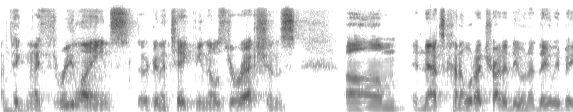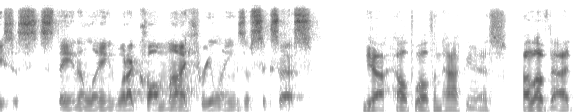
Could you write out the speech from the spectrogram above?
I pick mm-hmm. my three lanes that are going to take me in those directions um, and that's kind of what I try to do on a daily basis. Stay in a lane, what I call my three lanes of success. Yeah, health, wealth, and happiness. I love that.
